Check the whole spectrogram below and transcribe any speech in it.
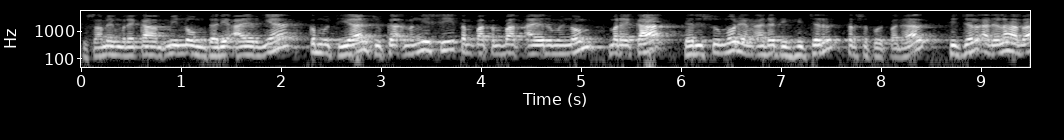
di samping mereka minum dari airnya, kemudian juga mengisi tempat-tempat air minum mereka dari sumur yang ada di Hijr tersebut. Padahal Hijr adalah apa?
